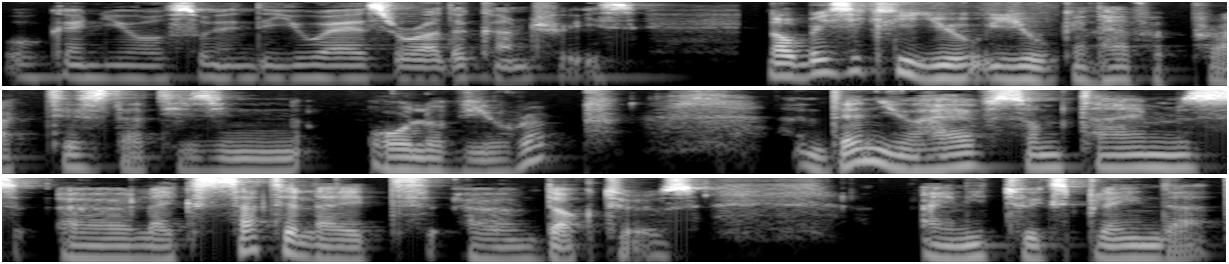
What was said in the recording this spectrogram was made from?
or can you also in the US or other countries? Now, basically, you you can have a practice that is in all of Europe and then you have sometimes uh, like satellite uh, doctors. I need to explain that.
